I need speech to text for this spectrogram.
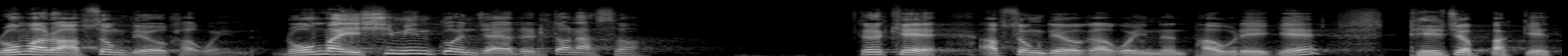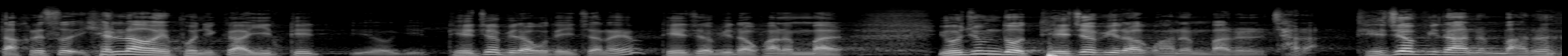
로마로 압송되어 가고 있는 로마의 시민권자를 떠나서 그렇게 압송되어 가고 있는 바울에게 대접받게 했다. 그래서 헬라어에 보니까 이 대, 대접이라고 돼 있잖아요. 대접이라고 하는 말. 요즘도 대접이라고 하는 말을 잘 아- 대접이라는 말은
